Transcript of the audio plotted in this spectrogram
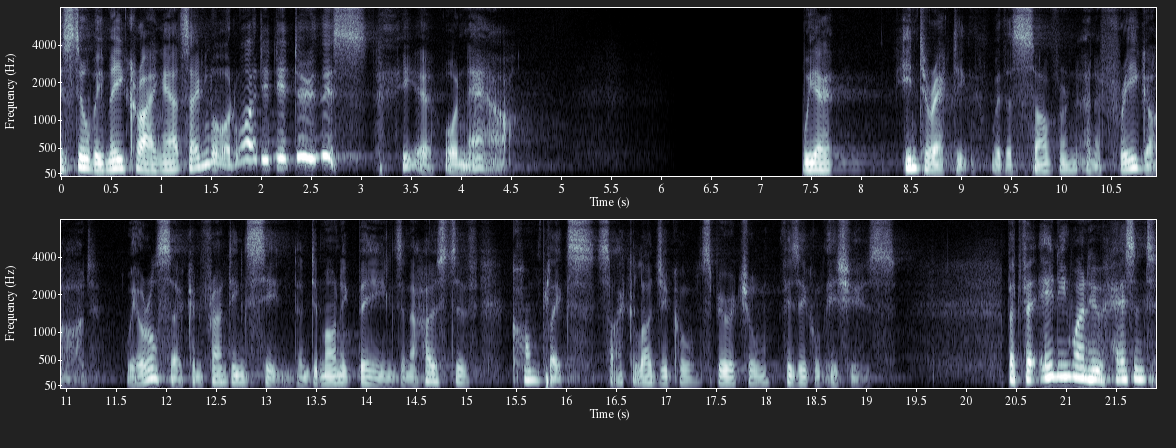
still be me crying out, saying, Lord, why did you do this here or now? We are interacting with a sovereign and a free God, we are also confronting sin and demonic beings and a host of complex psychological, spiritual, physical issues. But for anyone who hasn't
